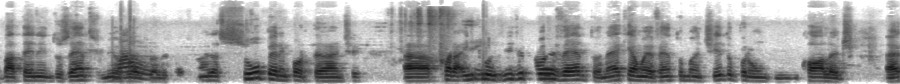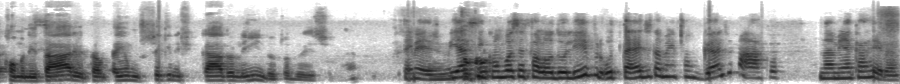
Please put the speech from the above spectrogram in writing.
batendo em 200 mil Uau. visualizações, é super importante, uh, pra, inclusive para o evento, né, que é um evento mantido por um, college uh, comunitário, Sim. então tem um significado lindo tudo isso. Né? Tem mesmo. E assim, como você falou do livro, o TED também foi um grande marco na minha carreira.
